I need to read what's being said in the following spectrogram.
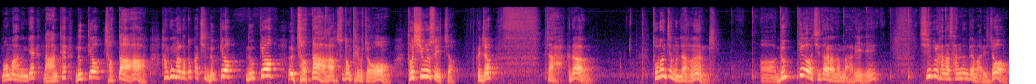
뭐뭐 하는 게 나한테 느껴졌다. 한국말과 똑같이 느껴 느껴졌다. 수동태구죠. 더 쉬울 수 있죠. 그죠? 자, 그다음 두 번째 문장은 어, 느껴지다라는 말이 집을 하나 샀는데 말이죠.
